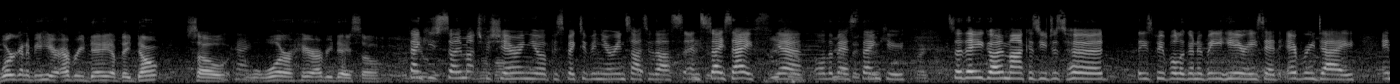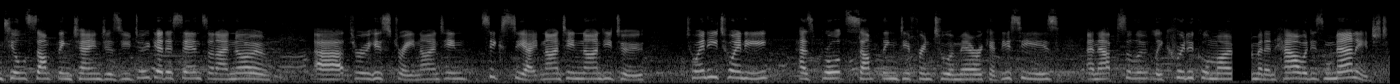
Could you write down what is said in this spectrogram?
we're going to be here every day if they don't. So Okay. we're here every day. So Thank you so much for sharing your perspective and your insights with us, and stay safe. You yeah, too. all the Yeah, best. Thank you. Thank you. So there you go, Mark. As you just heard, these people are going to be here. He said every day until something changes. You do get a sense, and I know uh, through history, 1968, 1992, 2020 has brought something different to America. This is an absolutely critical moment, and how it is managed,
